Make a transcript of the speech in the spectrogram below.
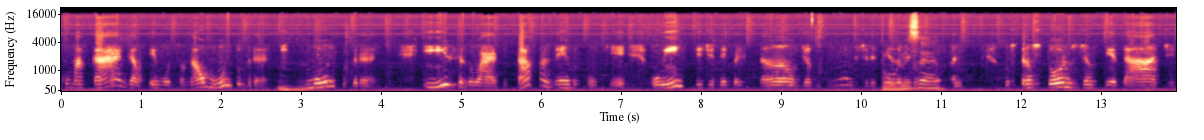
com uma carga emocional muito grande, uhum. muito grande. E isso, Eduardo, está fazendo com que o índice de depressão, de angústia, de síndrome é. os transtornos de ansiedade,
